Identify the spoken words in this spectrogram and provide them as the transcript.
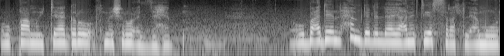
وقاموا يتاجروا في مشروع الذهب. وبعدين الحمد لله يعني تيسرت الأمور.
